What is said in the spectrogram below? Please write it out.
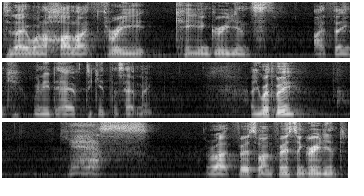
Today I want to highlight three key ingredients I think we need to have to get this happening. Are you with me? Yes. All right, first one, first ingredient.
